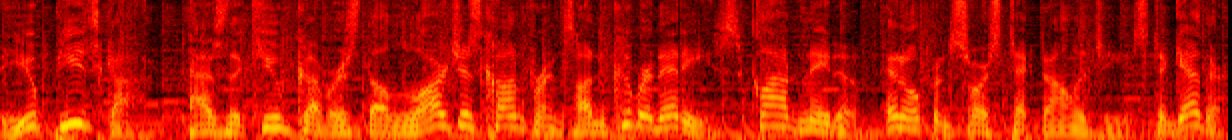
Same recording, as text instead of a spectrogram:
Joep Piscaer as theCUBE covers the largest conference on Kubernetes, cloud native, and open source technologies together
